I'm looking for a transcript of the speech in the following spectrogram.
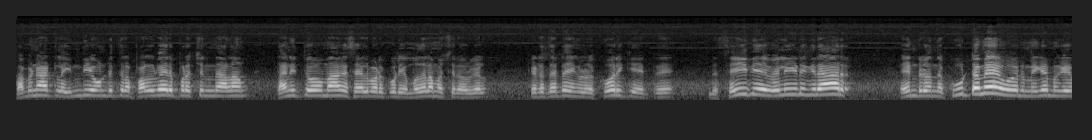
தமிழ்நாட்டில் இந்திய ஒன்றியத்தில் பல்வேறு பிரச்சனை இருந்தாலும் தனித்துவமாக செயல்படக்கூடிய முதலமைச்சர் அவர்கள் கிட்டத்தட்ட எங்களுடைய கோரிக்கை ஏற்று இந்த செய்தியை வெளியிடுகிறார் என்று அந்த கூட்டமே ஒரு மிக மிக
